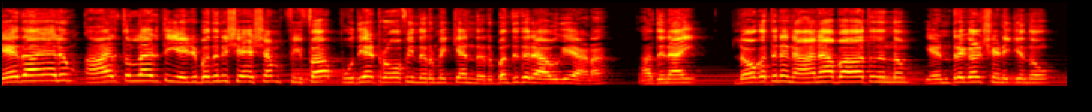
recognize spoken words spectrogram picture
ഏതായാലും ആയിരത്തി തൊള്ളായിരത്തി എഴുപതിന് ശേഷം ഫിഫ പുതിയ ട്രോഫി നിർമ്മിക്കാൻ നിർബന്ധിതരാവുകയാണ്. അതിനായി ലോകത്തിന്റെ നാനാഭാഗത്തു നിന്നും എൻട്രികൾ ക്ഷണിക്കുന്നു.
